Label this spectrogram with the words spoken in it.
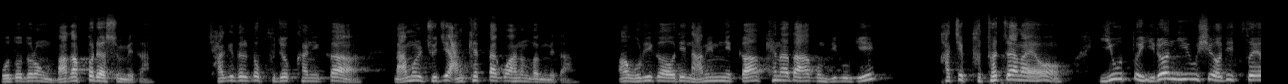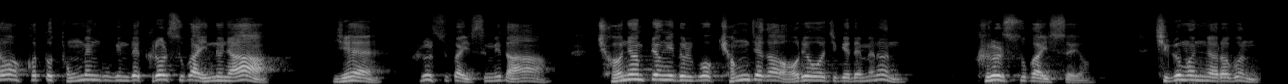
못 오도록 막아버렸습니다. 자기들도 부족하니까 남을 주지 않겠다고 하는 겁니다. 아, 우리가 어디 남입니까? 캐나다하고 미국이 같이 붙었잖아요. 이웃도 이런 이웃이 어디 있어요? 그것도 동맹국인데 그럴 수가 있느냐? 예, 그럴 수가 있습니다. 전염병이 들고 경제가 어려워지게 되면은 그럴 수가 있어요. 지금은 여러분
